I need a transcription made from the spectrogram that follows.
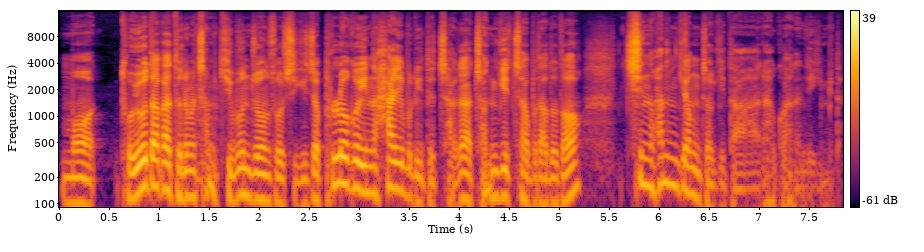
뭐 도요다가 들으면 참 기분 좋은 소식이죠. 플러그인 하이브리드 차가 전기차보다도 더 친환경적이다라고 하는 얘기입니다.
